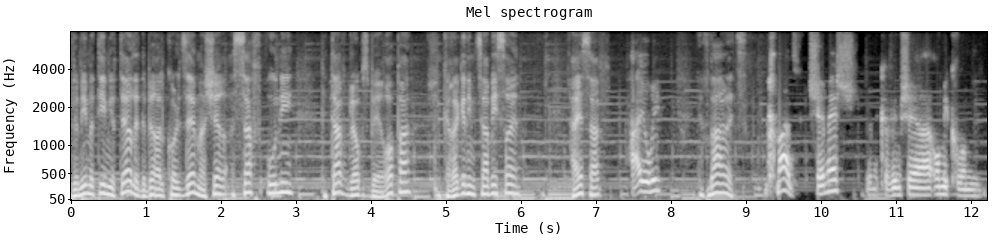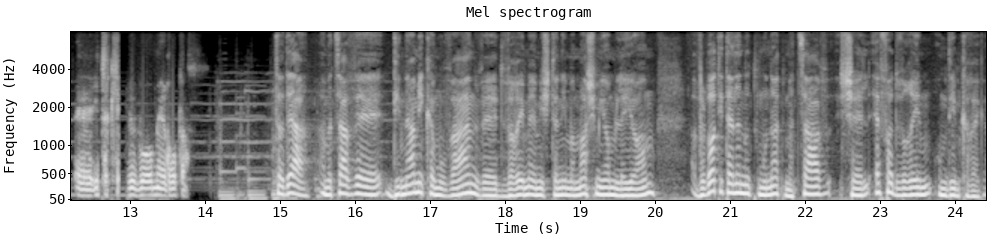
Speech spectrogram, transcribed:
ומי מתאים יותר לדבר על כל זה מאשר אסף אוני, כתב גלובס באירופה, שכרגע נמצא בישראל. היי אסף. היי אורי. איך בארץ? נחמד, שמש, ומקווים שהאומיקרון אה, יתעכב בבואו מאירופה. אתה יודע, המצב אה, דינמי כמובן, ודברים אה, משתנים ממש מיום ליום, אבל בוא תיתן לנו תמונת מצב של איפה הדברים עומדים כרגע.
